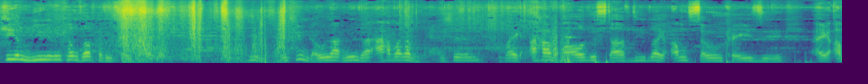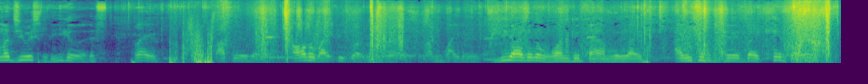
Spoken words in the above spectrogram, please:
He immediately comes up because he's so good. Dude, don't you know that means that I have like a mansion? Like, I have all of this stuff, dude. Like, I'm so crazy. I, I'm a Jewish legalist. Like, Like, all the white people are really gross. I'm whiter. You guys are the one good family. Like, I wish everything's good. Like, kids are.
